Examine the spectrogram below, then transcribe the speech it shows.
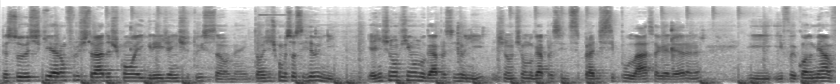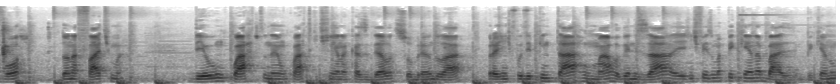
Pessoas que eram frustradas com a igreja, a instituição, né? Então a gente começou a se reunir e a gente não tinha um lugar para se reunir, a gente não tinha um lugar para para discipular essa galera, né? E, e foi quando minha avó, Dona Fátima, deu um quarto, né, um quarto que tinha na casa dela, sobrando lá, para a gente poder pintar, arrumar, organizar. E a gente fez uma pequena base, um pequeno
